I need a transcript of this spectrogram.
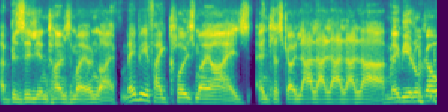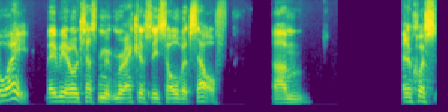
a bazillion times in my own life, maybe if I close my eyes and just go la la la la la, maybe it'll go away maybe it'll just miraculously solve itself. Um, and of course,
